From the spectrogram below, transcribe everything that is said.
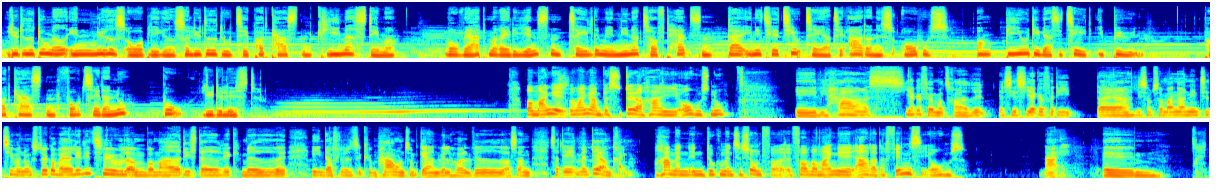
Lyttede du med inden nyhedsoverblikket, så lyttede du til podcasten Klimastemmer, hvor vært Mariette Jensen talte med Nina Toft Hansen, der er initiativtager til Arternes Aarhus, om biodiversitet i byen. Podcasten fortsætter nu. God lyttelyst. Hvor mange, hvor mange ambassadører har I i Aarhus nu? Øh, vi har cirka 35. Jeg siger cirka, fordi der er ligesom så mange andre initiativer. Nogle stykker, hvor jeg er lidt i tvivl om, hvor meget er de stadigvæk med øh, en, der er flyttet til København, som gerne vil holde ved, og sådan. Så det, men det er omkring. Har man en dokumentation for, for, hvor mange arter, der findes i Aarhus? Nej, øh,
